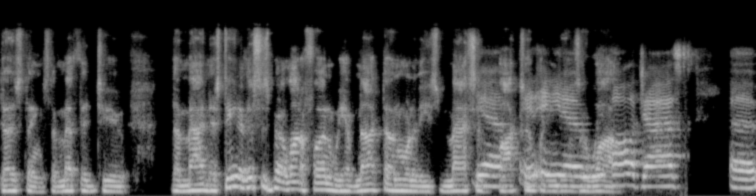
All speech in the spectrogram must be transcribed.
does things, the method to the madness. Deana, this has been a lot of fun. We have not done one of these massive yeah, box and, and you know, we apologize. Uh,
